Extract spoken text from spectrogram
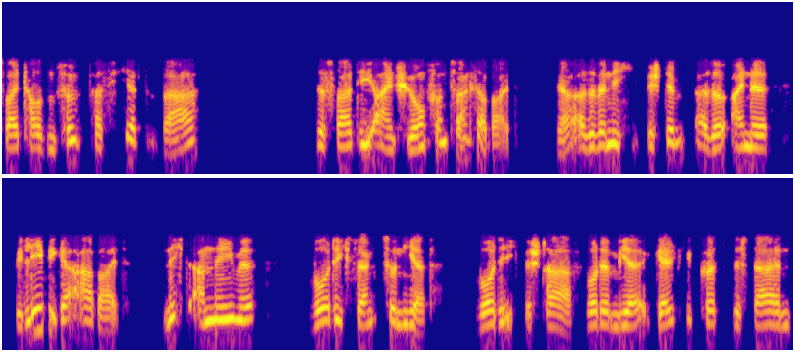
2005 passiert war. Das war die Einführung von Zwangsarbeit. Ja, also wenn ich bestimmt, also eine beliebige Arbeit nicht annehme, wurde ich sanktioniert, wurde ich bestraft, wurde mir Geld gekürzt bis dahin,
